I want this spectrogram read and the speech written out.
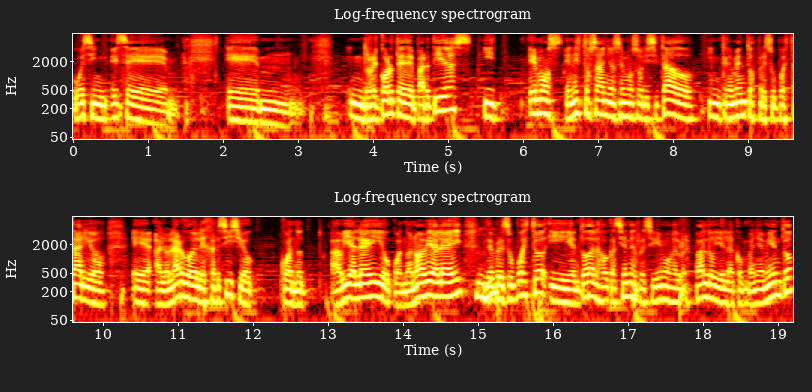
o ese, ese eh, recorte de partidas y hemos en estos años hemos solicitado incrementos presupuestarios eh, a lo largo del ejercicio cuando había ley o cuando no había ley de presupuesto y en todas las ocasiones recibimos el respaldo y el acompañamiento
